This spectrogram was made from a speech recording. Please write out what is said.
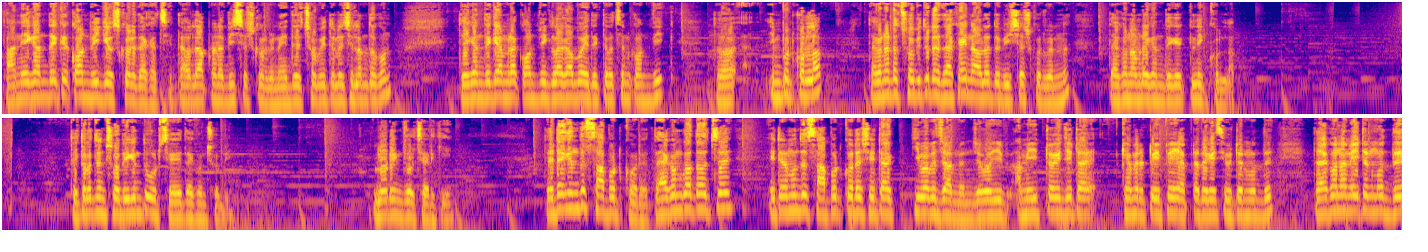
তো আমি এখান থেকে কনফিগ ইউজ করে দেখাচ্ছি, তাহলে আপনারা বিশ্বাস করবেন এদের ছবি তুলেছিলাম তখন। তো এখান থেকে আমরা কনফিগ লাগাবো, এই দেখতে পাচ্ছেন কনফিগ তো ইম্পোর্ট করলাম। তো এখন একটা ছবি তুলে দেখাই, না হলে তো বিশ্বাস করবেন না। তো এখন আমরা এখান থেকে ক্লিক করলাম। দেখতে পাচ্ছেন ছবি কিন্তু উঠছে, এই দেখুন ছবি। লোডিং চলছে আর কি। তো এটা কিন্তু সাপোর্ট করে। তো এখন কথা হচ্ছে, এটার মধ্যে সাপোর্ট করে সেটা কীভাবে জানবেন? যে ওই, আমি একটু যেটা ক্যামেরা টু এপে অ্যাপটা দেখেছি ওইটার মধ্যে। তো এখন আমি এটার মধ্যে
